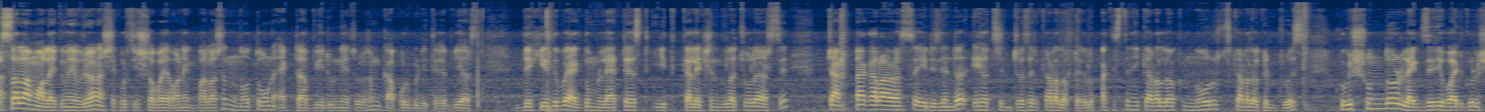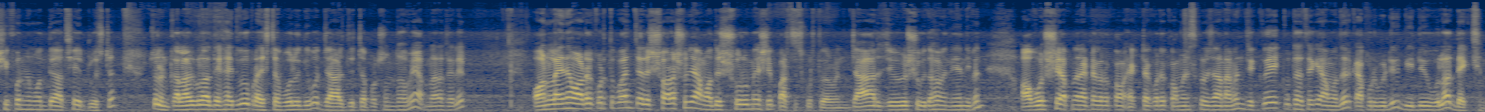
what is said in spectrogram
আসসালামু আলাইকুম এভরিওয়ান, আশা করছি সবাই অনেক ভালো আছেন। নতুন একটা ভিডিও নিয়ে চলে আসলাম কাপড় বিডি থেকে বিয়ার্স দেখিয়ে দেবো একদম লেটেস্ট ঈদ কালেকশনগুলো চলে আসছে। চারটা কালার আছে এই ডিজাইনটার এই হচ্ছে ড্রেসের কাটালকটা এগুলো পাকিস্তানি কাটালক নুরস কাটালকের ড্রেস খুবই সুন্দর লাক্সারি হোয়াইট গোল্ড শিফনের মধ্যে আছে এই ড্রেসটা চলুন কালারগুলো দেখাই দেবো প্রাইসটা বলে দিব। যার যেটা পছন্দ হবে আপনারা চাইলে অনলাইনে অর্ডার করতে পারেন, চাইলে সরাসরি আমাদের শোরুমে এসে পারচেস করতে পারবেন। যার যেভাবে সুবিধা হবে নিয়ে নেবেন। অবশ্যই আপনারা একটা করে একটা করে কমেন্টস করে জানাবেন যে কে কোথা থেকে আমাদের কাপড় বিডির ভিডিওগুলো দেখছেন।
